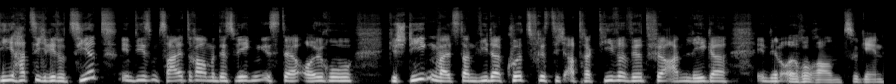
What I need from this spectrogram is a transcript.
die hat sich reduziert in diesem Zeitraum und deswegen ist der Euro gestiegen, weil es dann wieder kurzfristig attraktiver wird für Anleger in den Euroraum zu gehen.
